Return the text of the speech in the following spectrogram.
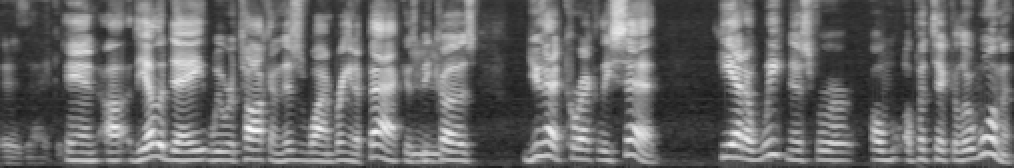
Exactly. And uh, the other day we were talking, and this is why I'm bringing it back, is mm-hmm. because you had correctly said he had a weakness for a, a particular woman.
